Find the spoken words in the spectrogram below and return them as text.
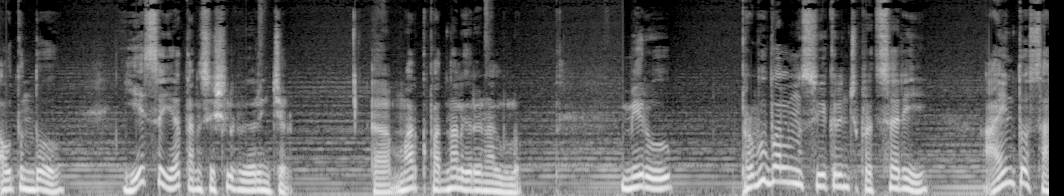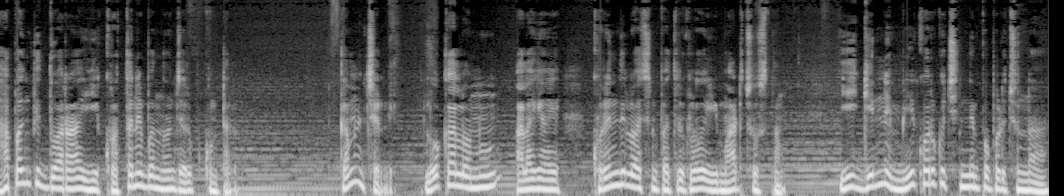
అవుతుందో యేసయ్య తన శిష్యులకు వివరించాడు. మార్క్ పద్నాలుగు ఇరవై నాలుగులో. మీరు ప్రభు బలను స్వీకరించు ప్రతిసారి ఆయనతో సహపంక్తి ద్వారా ఈ క్రొత్త నిబంధన జరుపుకుంటారు. గమనించండి లోకాల్లోనూ అలాగే కొరిందులు రాసిన పత్రికలో ఈ మాట చూస్తాం. ఈ గిన్నె మీ కొరకు చిందింపబడుచున్న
